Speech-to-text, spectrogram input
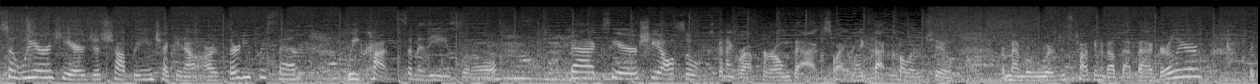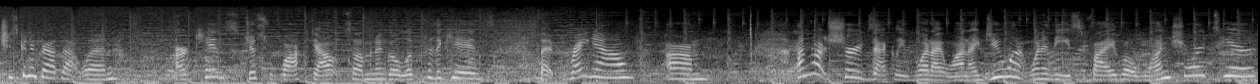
So we are here just shopping, checking out our 30%. We caught some of these little bags here. She also was gonna grab her own bag, so I like that color too. Remember, we were just talking about that bag earlier, but she's gonna grab that one our kids just walked out, so I'm gonna go look for the kids. But right now, um, I'm not sure exactly what I want. I do want one of these 501 shorts here,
